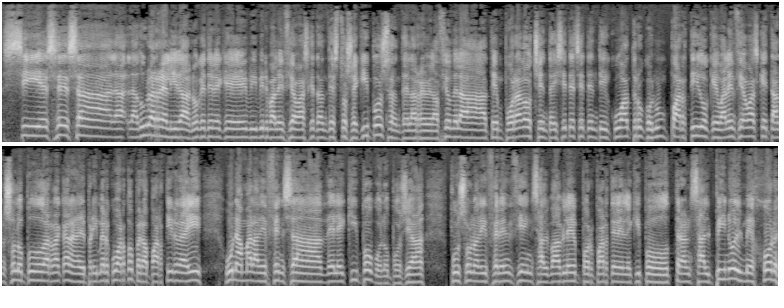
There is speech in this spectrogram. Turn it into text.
Sí, es esa la, la dura realidad ¿no? que tiene que vivir Valencia Basket ante estos equipos, ante la revelación de la temporada 87-74, con un partido que Valencia Basket tan solo pudo dar la cara en el primer cuarto, pero a partir de ahí una mala defensa del equipo, bueno, pues ya puso una diferencia insalvable por parte del equipo transalpino. El mejor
